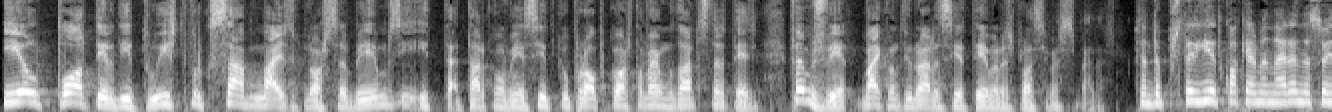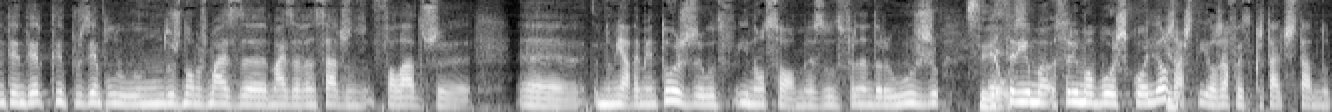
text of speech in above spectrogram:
Ele pode ter dito isto porque sabe mais do que nós sabemos e, e tá- estar convencido que o próprio Costa vai mudar de estratégia. Vamos ver, vai continuar a ser tema nas próximas semanas. Portanto, apostaria de qualquer maneira, na sua entender, que, por exemplo, um dos nomes mais, eh, mais avançados falados, eh, eh, nomeadamente hoje, de- e não só, mas o de Fernando Araújo, Seria seria, uma, seria uma boa escolha. Ele já, ele já foi secretário de Estado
